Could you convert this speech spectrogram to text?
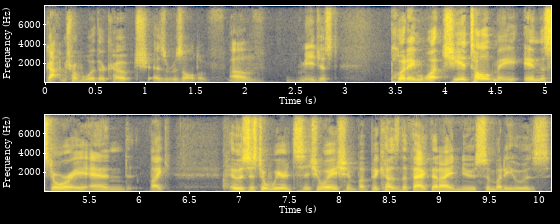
got in trouble with their coach as a result of, of me just putting what she had told me in the story and like it was just a weird situation but because of the fact that i knew somebody who was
